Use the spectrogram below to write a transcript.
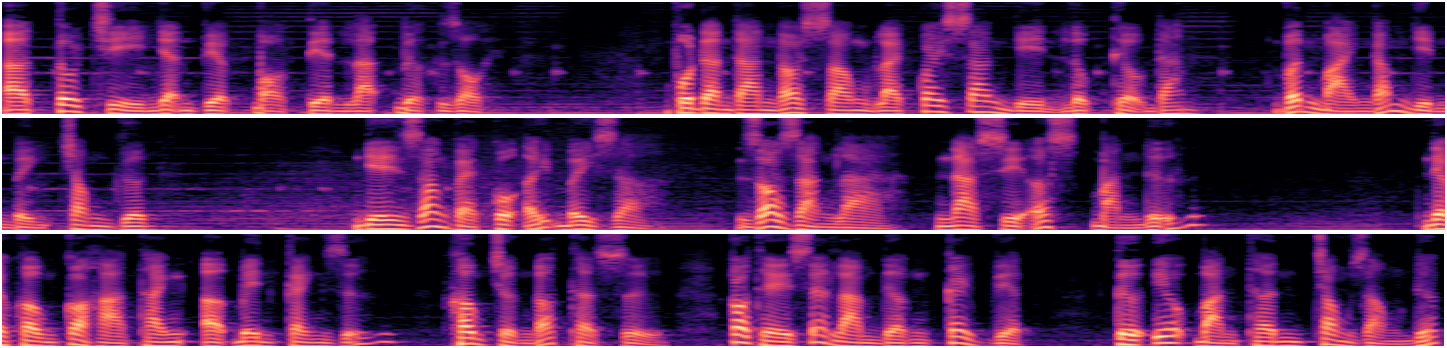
à, Tôi chỉ nhận việc bỏ tiền là được rồi. Vô đàn đàn nói xong Lại quay sang nhìn Lục Thiệu Đan Vẫn mãi ngắm nhìn mình trong gương. Nhìn dáng vẻ cô ấy bây giờ Rõ ràng là Nasius bản nữ. Nếu không có Hà Thanh ở bên canh giữ Không chừng nó thật sự Có thể sẽ làm được cái việc Tự yêu bản thân trong dòng nước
